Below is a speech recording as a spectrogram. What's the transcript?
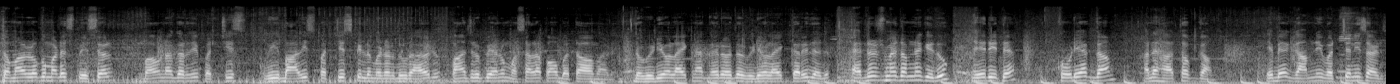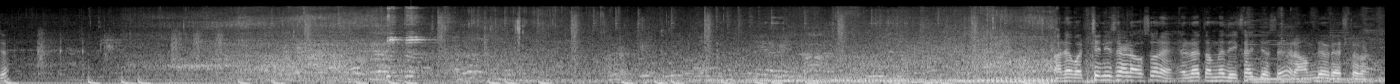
તમારા લોકો માટે સ્પેશિયલ ભાવનગરથી પચીસ બાવીસ, પચીસ કિલોમીટર દૂર આવ્યો છું. પાંચ રૂપિયાનું મસાલા પાઉં બતાવવા માટે. જો વીડિયો લાઇક ના કર્યો હોય તો વીડિયો લાઇક કરી દેજો. એડ્રેસ મેં તમને કીધું, એ રીતે કોડિયાક ગામ અને હાથોપ ગામ. એ બે ગામની વચ્ચેની સાઈડ છે. અને વચ્ચેની સાઈડ આવશો ને, એટલે તમને દેખાઈ જ જશે રામદેવ રેસ્ટોરન્ટ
